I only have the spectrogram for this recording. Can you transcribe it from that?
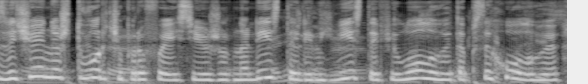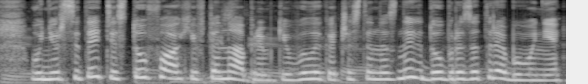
звичайно ж творчі професії: журналісти, лінгвісти, філологи та психологи. В університеті 100 фахів та напрямків. Велика частина з них добре затребувані.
